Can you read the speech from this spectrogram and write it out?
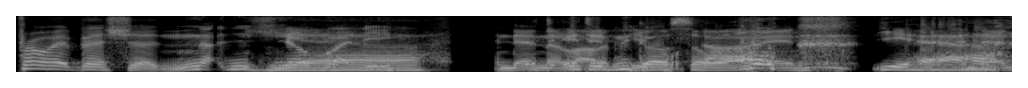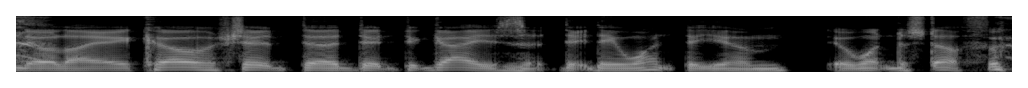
prohibition, n- nobody. Yeah. And then It- a it lot didn't of go people so well. died. Yeah. And then they're like, oh shit, the, the, the guys, they, they want the um they want the stuff.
